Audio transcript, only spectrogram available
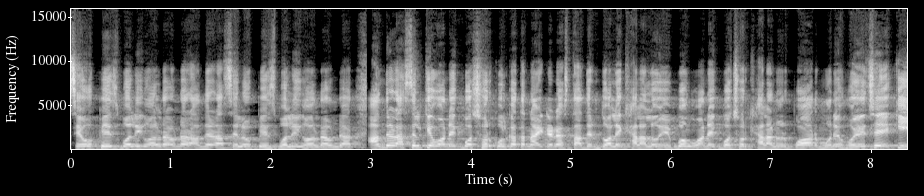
সেও পেস বোলিং অলরাউন্ডার আন্দ্রে রাসেলও পেস বোলিং অলরাউন্ডার আন্দ্রে রাসেলকে অনেক বছর কলকাতা নাইট রাইডার্স তাদের দলে খেলালো এবং অনেক বছর খেলানোর পর মনে হয়েছে কি,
